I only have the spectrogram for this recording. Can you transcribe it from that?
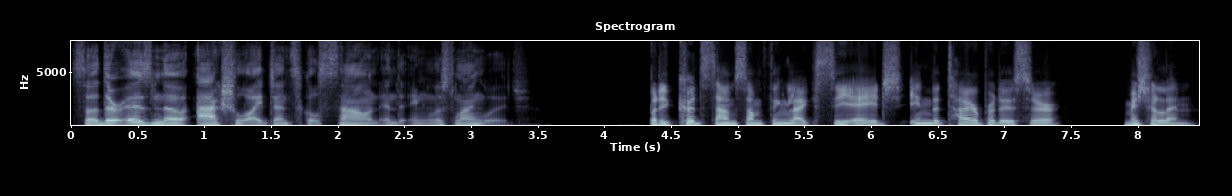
So there is no actual identical sound in the English language. But it could sound something like CH in the tire producer Michelin.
